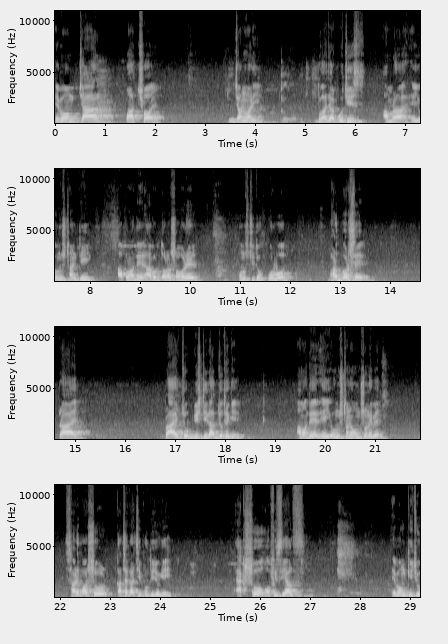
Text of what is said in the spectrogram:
এবং চার পাঁচ ছয় জানুয়ারি দু হাজার পঁচিশ আমরা এই অনুষ্ঠানটি আপনাদের আগরতলা শহরের অনুষ্ঠিত করব। ভারতবর্ষের প্রায় প্রায় চব্বিশটি রাজ্য থেকে আমাদের এই অনুষ্ঠানে অংশ নেবে। সাড়ে পাঁচশোর কাছাকাছি প্রতিযোগী, একশো অফিসিয়ালস এবং কিছু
